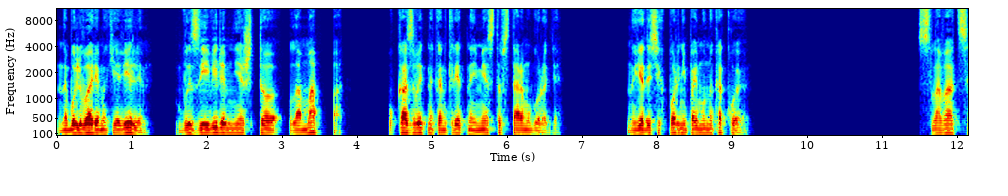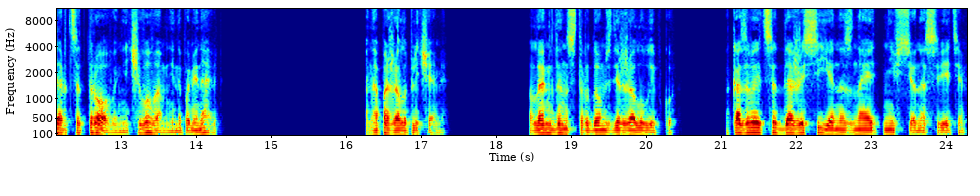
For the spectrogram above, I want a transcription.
на бульваре Макиавелли вы заявили мне, что Ла-Маппа указывает на конкретное место в старом городе. Но я до сих пор не пойму на какое. Слова от сердца Трова ничего вам не напоминают? Она пожала плечами. Лэнгдон с трудом сдержал улыбку. Оказывается, даже Сиена знает не все на свете.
